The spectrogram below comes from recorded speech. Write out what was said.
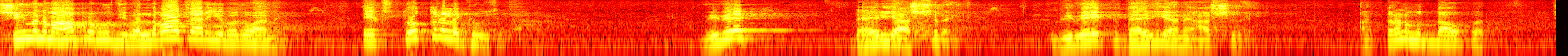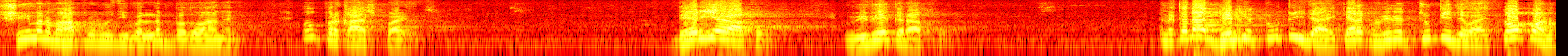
શ્રીમન મહાપ્રભુજી વલ્લભાચાર્ય ભગવાને એક સ્તોત્ર લખ્યું છે. વિવેક, ધૈર્ય, આશ્રય. વિવેક, ધૈર્ય અને આશ્રય. આ ત્રણ મુદ્દા ઉપર શ્રીમન મહાપ્રભુજી વલ્લભ ભગવાને બહુ પ્રકાશ પાડ્યો છે. ધૈર્ય રાખો, વિવેક રાખો. અને કદાચ ધૈર્ય તૂટી જાય, ક્યારેક વિવેક ચૂકી જવાય, તો પણ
